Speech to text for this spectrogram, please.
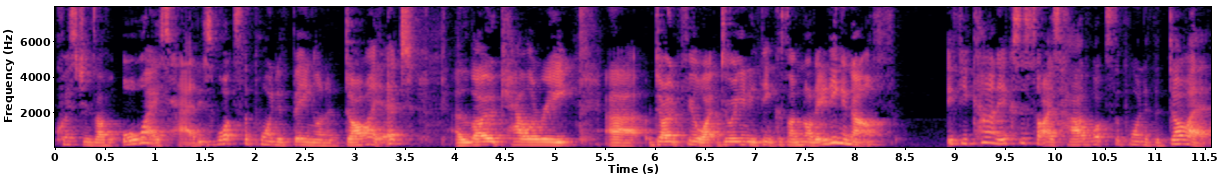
questions I've always had is what's the point of being on a diet? A low calorie, uh, don't feel like doing anything because I'm not eating enough if you can't exercise hard, what's the point of the diet?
